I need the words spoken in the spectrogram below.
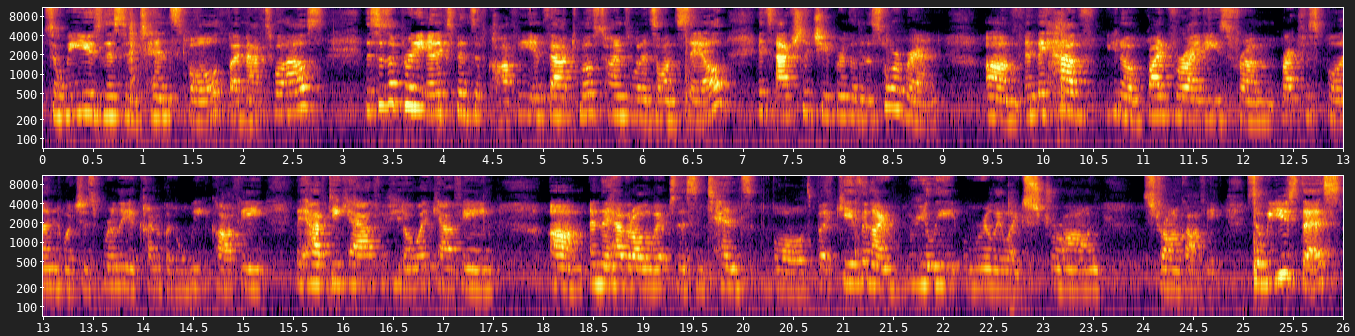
So we use this Intense Bold by Maxwell House. This is a pretty inexpensive coffee. In fact, most times when it's on sale, it's actually cheaper than the store brand. Um, and they have, you know, wide varieties from breakfast blend, which is really a kind of like a wheat coffee. They have decaf if you don't like caffeine. Um, and they have it all the way up to this intense bold. But Keith and I really, really like strong, strong coffee. So we use this.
